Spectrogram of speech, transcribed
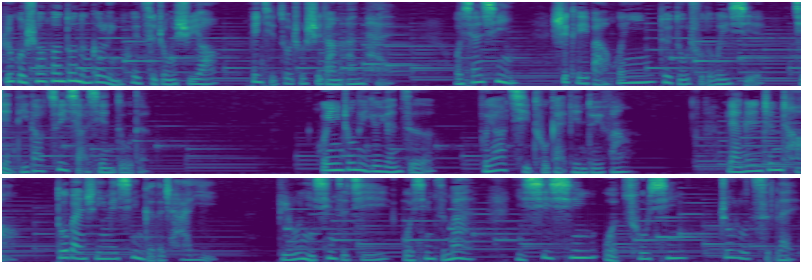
如果双方都能够领会此种需要，并且做出适当的安排，我相信是可以把婚姻对独处的威胁减低到最小限度的。婚姻中的一个原则，不要企图改变对方。两个人争吵，多半是因为性格的差异，比如你性子急，我性子慢；你细心，我粗心，诸如此类。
